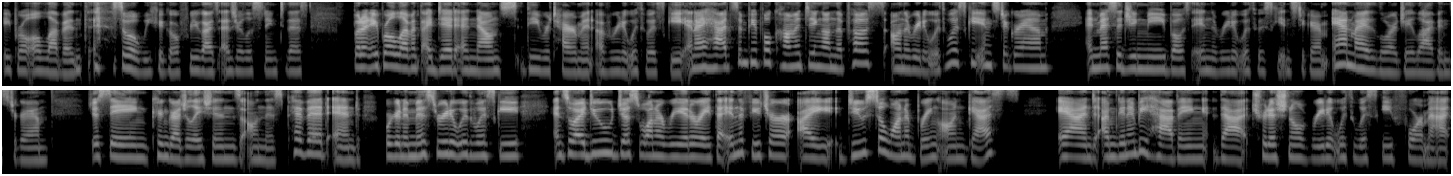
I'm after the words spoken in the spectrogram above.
April 11th. So a week ago for you guys as you're listening to this. But on April 11th, I did announce the retirement of Read It With Whiskey. And I had some people commenting on the posts on the Read It With Whiskey Instagram and messaging me both in the Read It With Whiskey Instagram and my Laura Jay Live Instagram, just saying congratulations on this pivot and we're going to miss Read It With Whiskey. And so I do just want to reiterate that in the future, I do still want to bring on guests. And I'm going to be having that traditional Read It With Whiskey format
